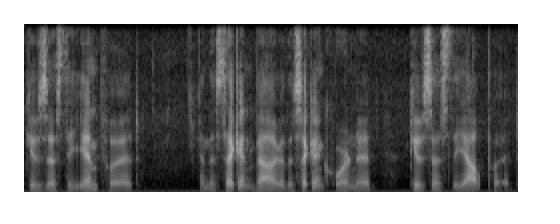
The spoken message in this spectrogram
gives us the input, and the second value of the second coordinate gives us the output.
